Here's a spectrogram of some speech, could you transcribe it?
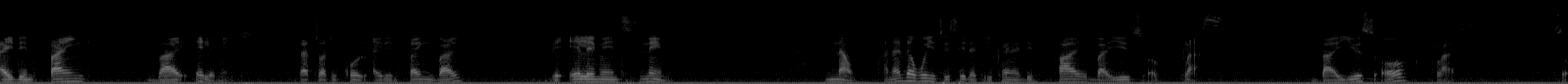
identifying by element. That's what we call identifying by the element name. Now another way is to say that you can identify by use of class. By use of class. So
